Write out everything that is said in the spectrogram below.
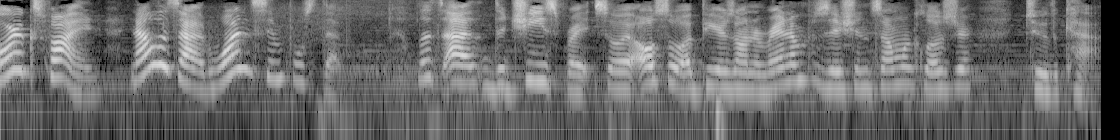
Works fine. Now let's add one simple step. Let's add the cheese sprite so it also appears on a random position somewhere closer to the cat.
